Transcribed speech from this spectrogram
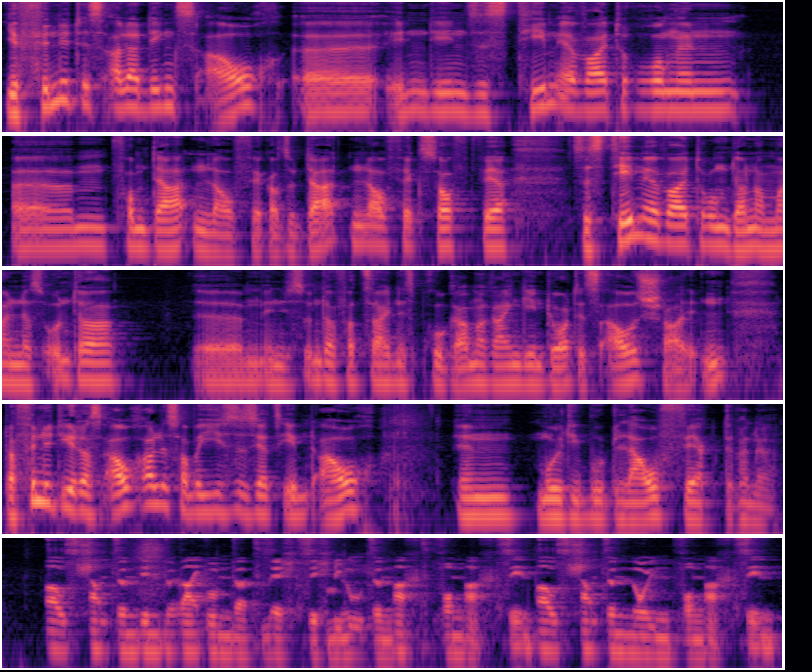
Ihr findet es allerdings auch äh, in den Systemerweiterungen ähm, vom Datenlaufwerk. Also Datenlaufwerk, Software, Systemerweiterung, dann nochmal in das Unter ähm, in das Unterverzeichnis Programme reingehen, dort ist Ausschalten. Da findet ihr das auch alles, aber hier ist es jetzt eben auch im Multiboot-Laufwerk drin. Ausschalten in 360 Minuten 8 von 18. Ausschalten 9 von 18.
